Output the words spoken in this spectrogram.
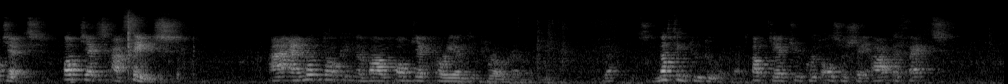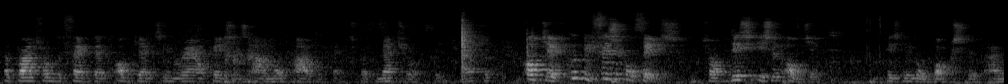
objects. Objects are things. I, am not talking about object-oriented programming. Yeah? It's nothing to do with that. Object, you could also say artifacts, apart from the fact that objects in rare occasions are not artifacts, but natural things. Right? So object could be physical things. So this is an object, this little box that I'm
